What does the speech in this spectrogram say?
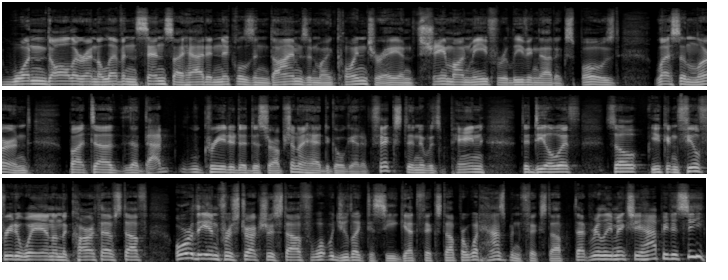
one dollar and eleven cents I had in nickels and dimes in my coin tray, and shame on me for leaving that exposed. Lesson learned. But uh, th- that created a disruption. I had to go get it fixed, and it was a pain to deal with. So you can feel free to weigh in on the car theft stuff or the infrastructure stuff. What would you like to see get fixed up, or what has been fixed up that really makes you happy to see?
